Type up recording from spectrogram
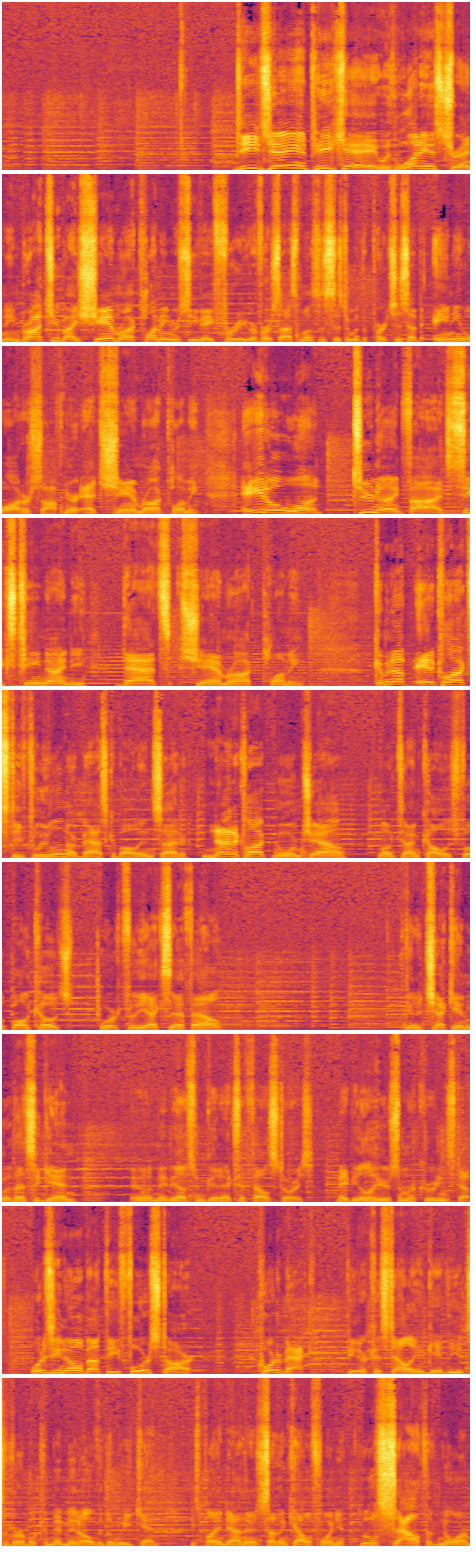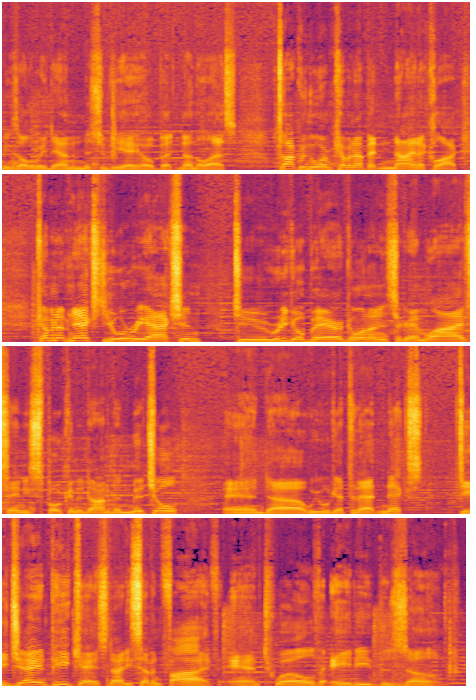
DJ and PK with What is Trending, brought to you by Shamrock Plumbing. Receive a free reverse osmosis system with the purchase of any water softener at Shamrock Plumbing. 801 295 1690. That's Shamrock Plumbing. Coming up, 8 o'clock, Steve Cleveland, our basketball insider. 9 o'clock, Norm Chow, longtime college football coach, worked for the XFL. Going to check in with us again. Know, uh, maybe have some good XFL stories. Maybe he'll hear some recruiting stuff. What does he know about the four star quarterback, Peter Costelli, who gave the Utes a verbal commitment over the weekend? He's playing down there in Southern California, a little south of Norm. He's all the way down in Mission Viejo, but nonetheless. We'll talk with Norm coming up at 9 o'clock. Coming up next, your reaction to Rudy Gobert going on Instagram Live saying he's spoken to Donovan Mitchell, and uh, we will get to that next. DJ and PK, it's 97.5 and 1280 The Zone.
